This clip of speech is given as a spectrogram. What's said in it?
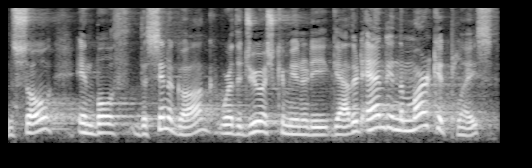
And so, in both the synagogue, where the Jewish community gathered, and in the marketplace,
